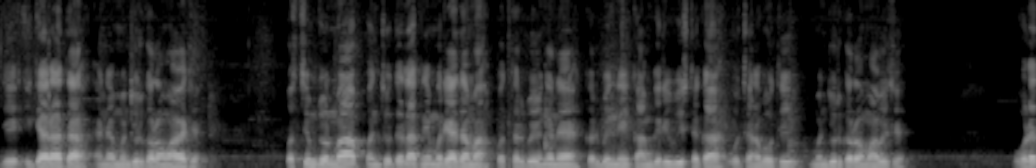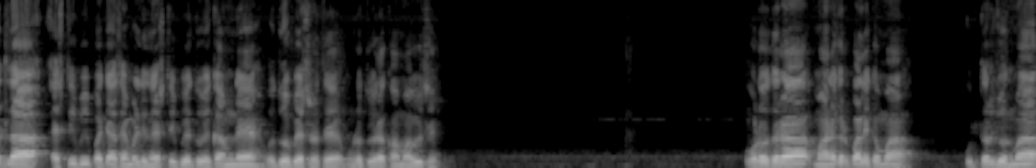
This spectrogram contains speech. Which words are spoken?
જે ઇજારા હતા એને મંજૂર કરવામાં આવે છે. પશ્ચિમ ઝોનમાં પંચોતેર લાખની મર્યાદામાં પથ્થર પેવિંગ અને કરબિંગની કામગીરી વીસ ટકા ઓછાના ભાવથી મંજૂર કરવામાં આવી છે. વડોદરા એસટીપી પચાસ એમએલડીનું એસટીપી હતું, એ કામને વધુ અભ્યાસ અર્થે મુલતવી રાખવામાં આવ્યું છે. વડોદરા મહાનગરપાલિકામાં ઉત્તર ઝોનમાં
